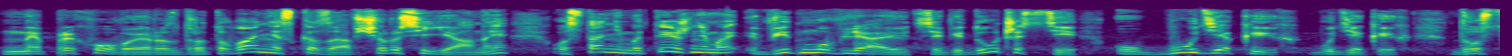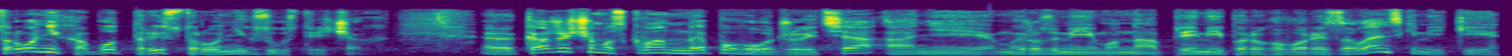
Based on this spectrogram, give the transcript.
не приховує роздратування. Сказав, що росіяни останніми тижнями відмовляються від участі у будь-яких будь-яких двосторонніх або тристоронніх зустрічах. Е, Каже, що Москва не погоджується ані ми розуміємо на прямі переговори з Зеленським, які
